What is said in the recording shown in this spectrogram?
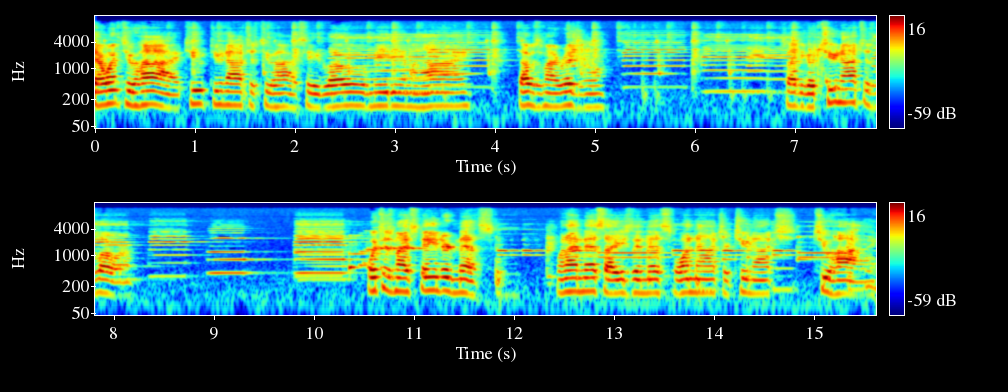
See, I went too high. Two two notches too high. See, low, medium, high. That was my original. So I had to go two notches lower. Which is my standard miss. When I miss, I usually miss one notch or two notch too high.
